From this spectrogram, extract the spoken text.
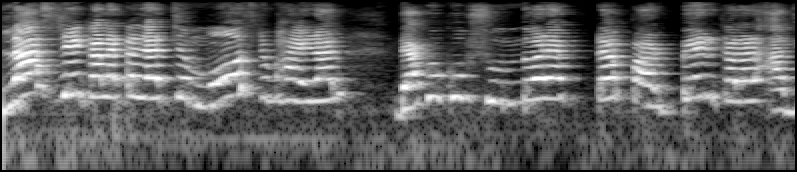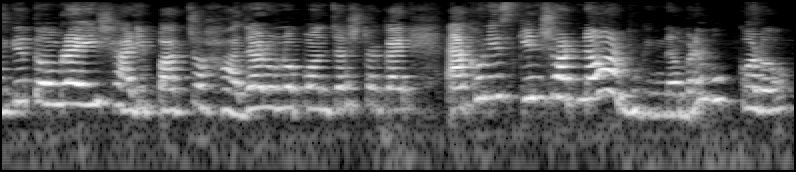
লাস্ট যে কালারটা যাচ্ছে মোস্ট ভাইরাল দেখো খুব সুন্দর একটা পার্পেল কালার আজকে তোমরা এই শাড়ি পাচ্ছ হাজার উনপঞ্চাশ টাকায়। এখনই স্ক্রিনশট নাও আর বুকিং নাম্বারে বুক করো।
